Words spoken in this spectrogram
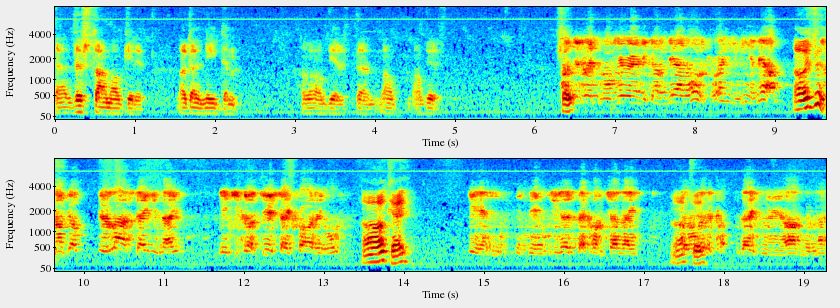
uh, this time I'll get it. I don't need them. I'll, I'll get it. Um, I'll, I'll get it. I'm So, just waiting for Miriam to come down. Oh, it's raining here now. oh, is And it? I got the last day today. Then she got Thursday, Friday off. Oh, okay. Yeah, and, then she goes back on Sunday. Okay. a couple of days with her arm, you know.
